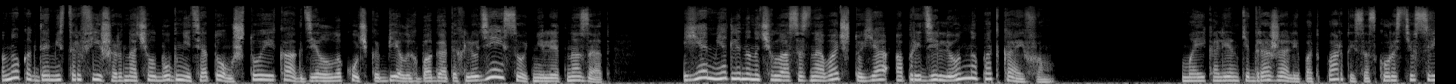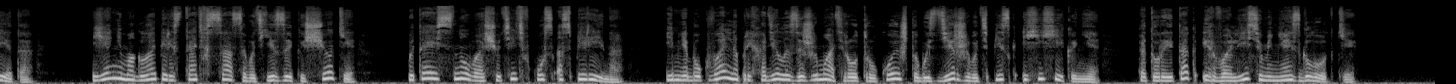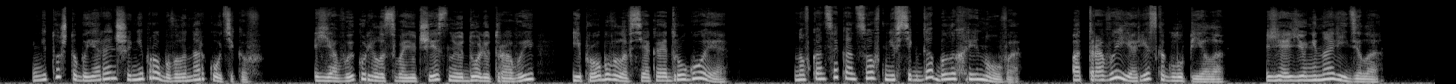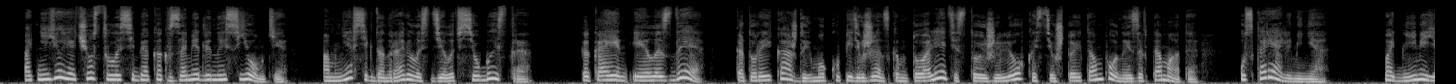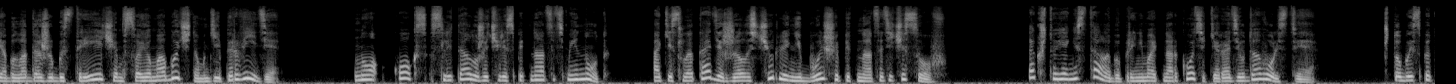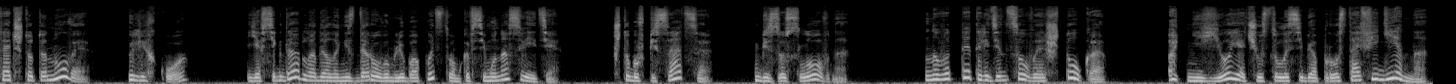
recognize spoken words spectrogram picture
но когда мистер Фишер начал бубнить о том, что и как делала кучка белых богатых людей сотни лет назад, я медленно начала осознавать, что я определенно под кайфом. Мои коленки дрожали под партой со скоростью света — я не могла перестать всасывать язык и щеки, пытаясь снова ощутить вкус аспирина, и мне буквально приходилось зажимать рот рукой, чтобы сдерживать писк и хихиканье, которые так и рвались у меня из глотки. Не то чтобы я раньше не пробовала наркотиков. Я выкурила свою честную долю травы и пробовала всякое другое. Но в конце концов мне всегда было хреново. От травы я резко глупела. Я ее ненавидела — от нее я чувствовала себя как в замедленной съемке, а мне всегда нравилось делать все быстро. Кокаин и ЛСД, которые каждый мог купить в женском туалете с той же легкостью, что и тампоны из автомата, ускоряли меня. Под ними я была даже быстрее, чем в своем обычном гипервиде. Но кокс слетал уже через 15 минут, а кислота держалась чуть ли не больше 15 часов. Так что я не стала бы принимать наркотики ради удовольствия. Чтобы испытать что-то новое — Легко. Я всегда обладала нездоровым любопытством ко всему на свете. Чтобы вписаться, безусловно. Но вот эта леденцовая штука, от нее я чувствовала себя просто офигенно.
